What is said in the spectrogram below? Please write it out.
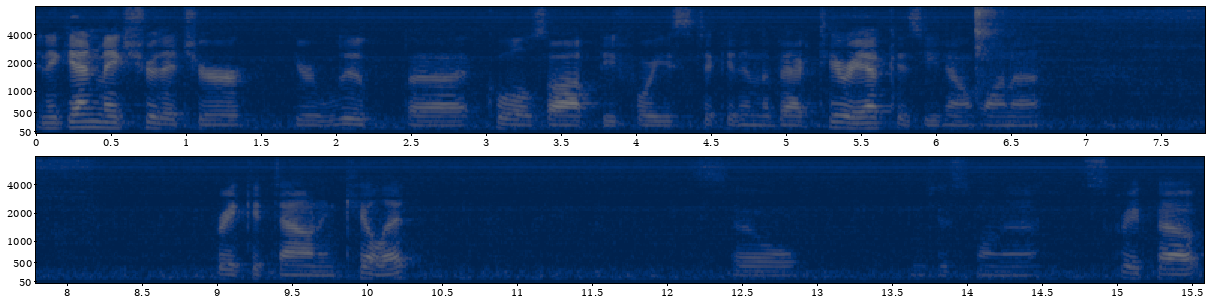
And again, make sure that your your loop uh, cools off before you stick it in the bacteria because you don't want to break it down and kill it. So you just want to scrape out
